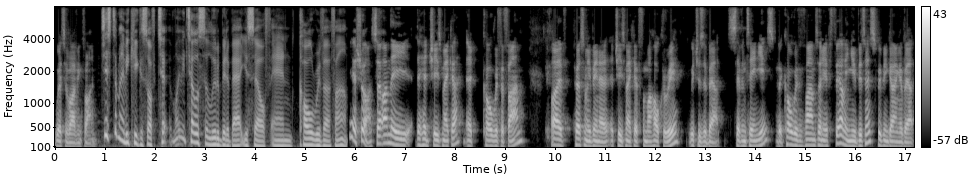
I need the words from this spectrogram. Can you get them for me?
we're surviving fine. Just to maybe kick us off, te- maybe tell us a little bit about yourself and Coal River Farm. Yeah, sure. So I'm the, the head cheesemaker at Coal River Farm. I've personally been a, a cheesemaker for my whole career, which is about 17 years. But Coal River Farm's only a fairly new business. We've been going about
